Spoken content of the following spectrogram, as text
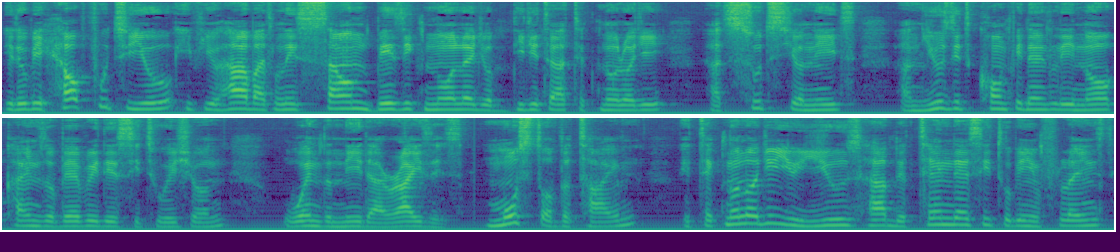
It will be helpful to you if you have at least sound basic knowledge of digital technology that suits your needs and use it confidently in all kinds of everyday situations when the need arises. Most of the time, the technology you use have the tendency to be influenced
